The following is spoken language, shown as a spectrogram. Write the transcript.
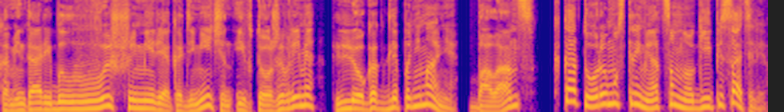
Комментарий был в высшей мере академичен и в то же время легок для понимания, баланс, к которому стремятся многие писатели.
